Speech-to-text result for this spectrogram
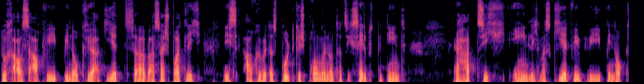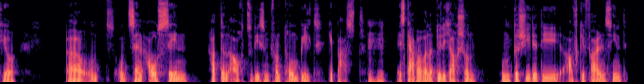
durchaus auch wie Pinocchio agiert, äh, war sehr sportlich, ist auch über das Pult gesprungen und hat sich selbst bedient. Er hat sich ähnlich maskiert wie, wie Pinocchio äh, und, und sein Aussehen hat dann auch zu diesem Phantombild gepasst. Mhm. Es gab aber natürlich auch schon Unterschiede, die aufgefallen sind.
